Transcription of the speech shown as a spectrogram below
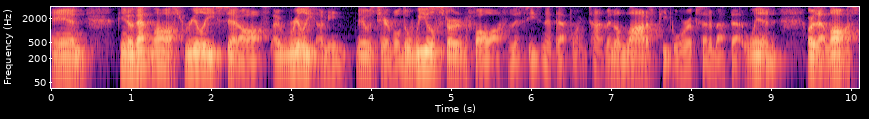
And you know that loss really set off. I really, I mean, it was terrible. The wheels started to fall off of this season at that point in time, and a lot of people were upset about that win or that loss.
